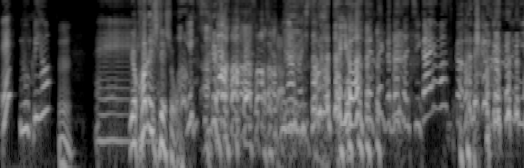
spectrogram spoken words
え、目標？うん。えー。いや彼氏でしょ。いや違う。皆さん一言言わせてください。違いますからね 別に。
